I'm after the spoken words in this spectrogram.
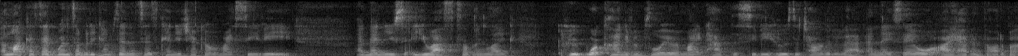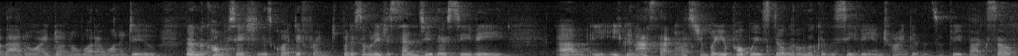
and like I said, when somebody comes in and says, "Can you check over my CV?" and then you say, you ask something like, who, what kind of employer might have the CV? Who is it targeted at? And they say, oh, I haven't thought about that, or I don't know what I want to do. Then the conversation is quite different. But if somebody just sends you their CV, um, you, you can ask that question, but you're probably still going to look at the CV and try and give them some feedback. So,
